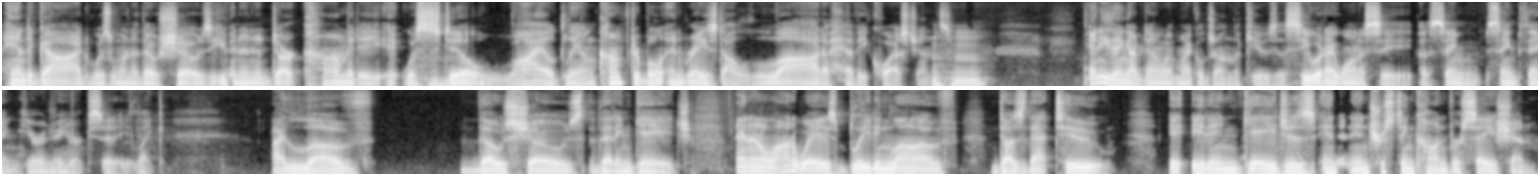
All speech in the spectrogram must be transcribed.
Hand to God was one of those shows. Even in a dark comedy, it was still wildly uncomfortable and raised a lot of heavy questions. hmm Anything I've done with Michael John LaChiusa, see what I want to see. A same same thing here in New York City. Like, I love those shows that engage, and in a lot of ways, Bleeding Love does that too. It, it engages in an interesting conversation.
